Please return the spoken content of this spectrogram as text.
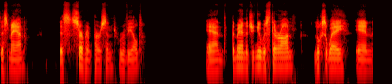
this man, this serpent person revealed. And the man that you knew was Thuron looks away in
